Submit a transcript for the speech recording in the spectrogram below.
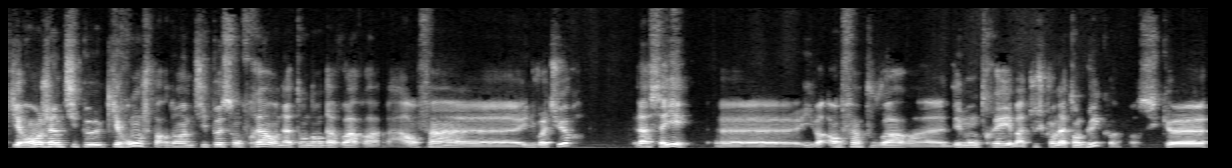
qui range un petit peu, qui ronge pardon un petit peu son frein en attendant d'avoir bah, enfin une voiture. Là, ça y est, euh, il va enfin pouvoir euh, démontrer bah, tout ce qu'on attend de lui, quoi. Parce que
